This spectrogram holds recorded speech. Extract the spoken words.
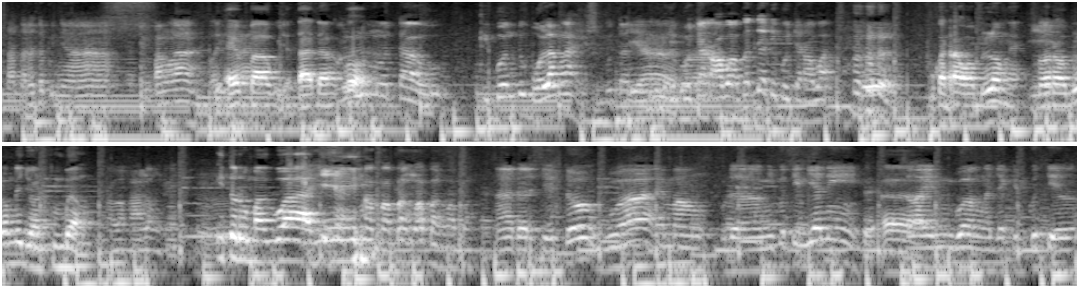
rata-rata punya empang lah Empang punya tadah kalau mau tahu Kibon tuh bolang lah sebutannya Iya, dia bocah rawa banget dia, dia bocah rawa Bukan rawa belong ya. Kalau Iya. rawa belong dia jualan kembang. rawa kalong kayaknya Itu rumah gua iya anjing. apa bang apa bang apa Nah dari situ gua emang udah ngikutin dia nih. Eh. Selain gua ngajakin kutil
